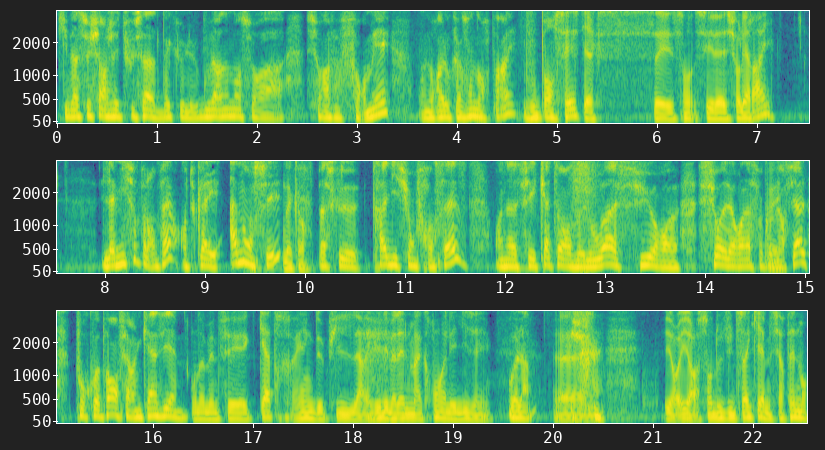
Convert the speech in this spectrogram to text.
qui va se charger de tout ça dès que le gouvernement sera sera formé. On aura l'occasion d'en reparler. Vous pensez, c'est-à-dire que c'est c'est sur les rails? La mission parlementaire, en tout cas, est annoncée. D'accord. Parce que tradition française, on a fait 14 lois sur euh, sur les relations Oui. commerciales. Pourquoi pas en faire une 15e On a même fait quatre rien que depuis l'arrivée d'Emmanuel Macron à l'Élysée. Voilà. Euh, il y aura sans doute une cinquième, certainement.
